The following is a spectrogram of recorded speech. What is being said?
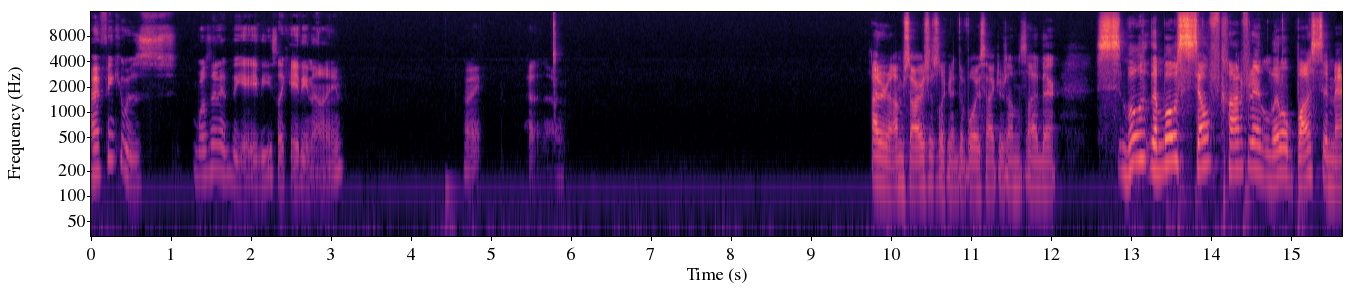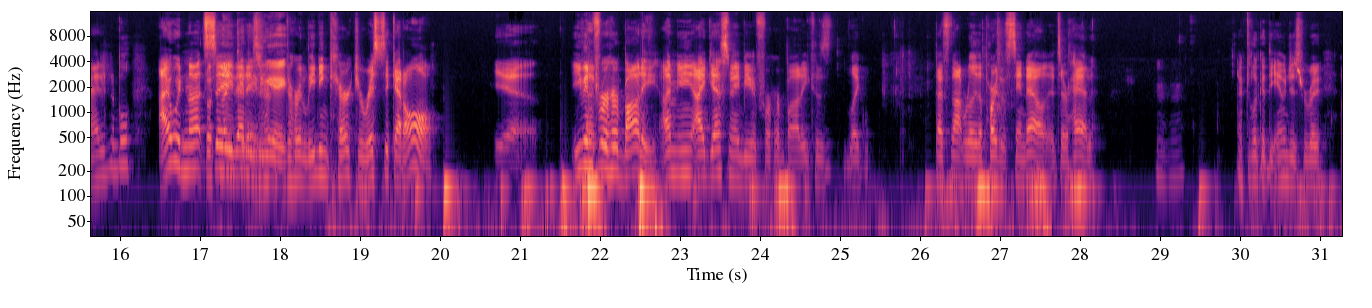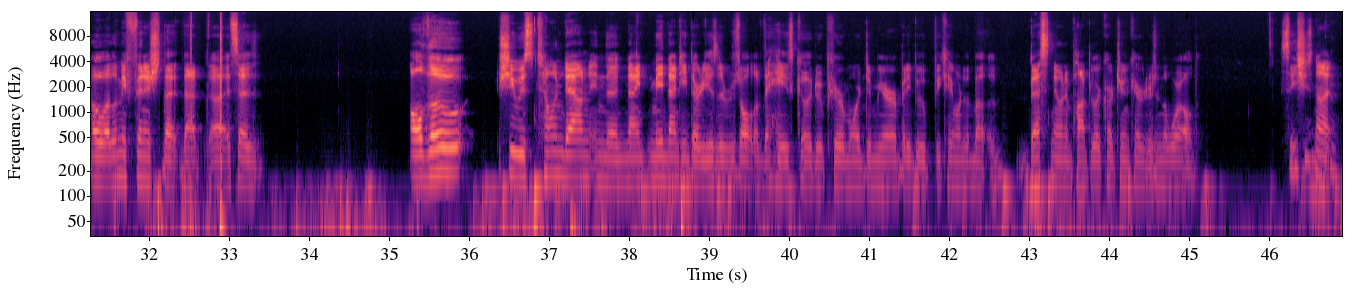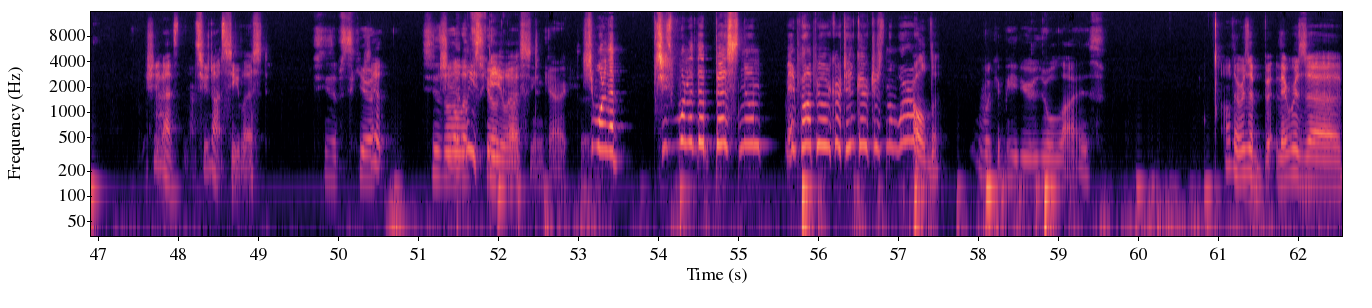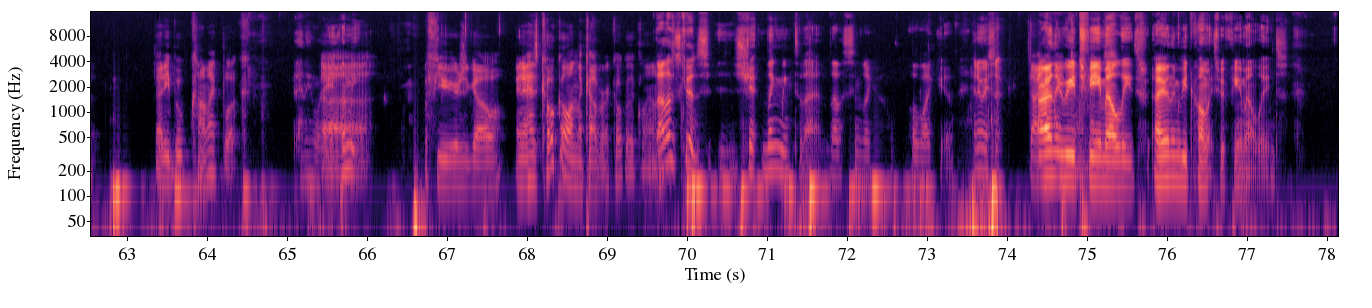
I think it was. Wasn't it the 80s, like 89? Right? I don't know. I don't know. I'm sorry. I was just looking at the voice actors on the side there. S- mo- the most self confident little bust imaginable. I would not say that is her, her leading characteristic at all. Yeah. Even for her body. I mean, I guess maybe for her body, because like that's not really the part that stand out. It's her head. Mhm. I have to look at the images for. Oh, uh, let me finish that. That uh, it says, although she was toned down in the mid 1930s as a result of the Hays Code to appear more demure, Betty Boop became one of the mo- best known and popular cartoon characters in the world. See, she's not. She's not. She's not C list. She's obscure. She- She's, she's a little at least B-list. cartoon character. She's one of the. She's one of the best known and popular cartoon characters in the world. Wikipedia is all lies. Oh, there was a there was a Betty Boop comic book Anyway, uh, let me. a few years ago, and it has Koko on the cover. Koko the clown. That looks good. Sh- link me to that. That seems like I'll like it. Anyway, so I only read comic. female leads. I only read comics with female leads.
